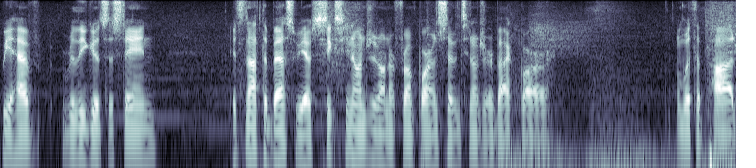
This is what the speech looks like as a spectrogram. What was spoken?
we have really good sustain. It's not the best. We have 1600 on our front bar and 1700 on our back bar. And with a pot,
